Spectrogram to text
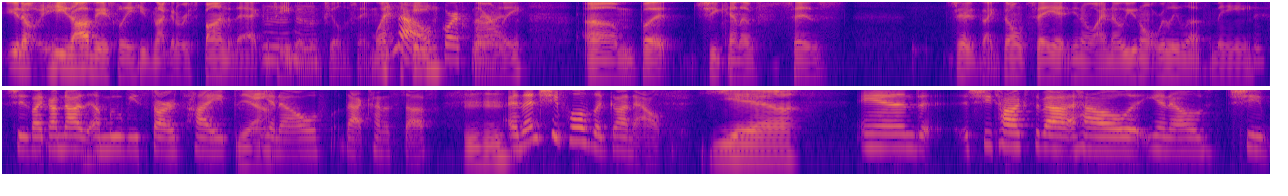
you know, he's obviously he's not going to respond to that because he Mhm. doesn't feel the same way. No, of course not. clearly. Um, but she kind of says, she's like, "Don't say it." You know, I know you don't really love me. She's like, I'm not a movie star type. Yeah. You know, that kind of stuff. hmm And then she pulls a gun out. Yeah, and she talks about how you know she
